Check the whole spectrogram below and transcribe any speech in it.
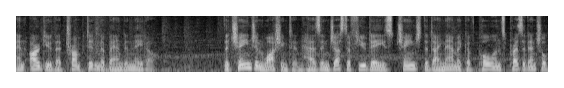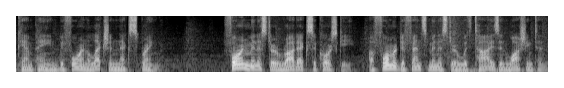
and argue that Trump didn't abandon NATO. The change in Washington has in just a few days changed the dynamic of Poland's presidential campaign before an election next spring. Foreign Minister Radek Sikorski, a former defense minister with ties in Washington,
